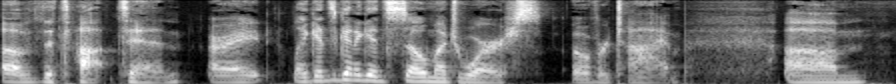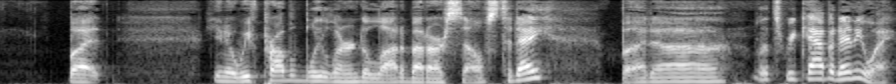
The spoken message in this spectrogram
of the top ten. All right, like it's gonna get so much worse over time. Um, but you know we've probably learned a lot about ourselves today but uh, let's recap it anyway.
